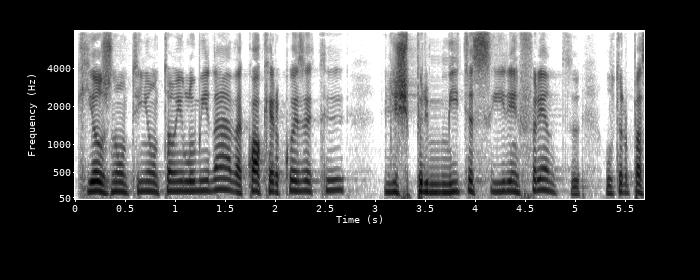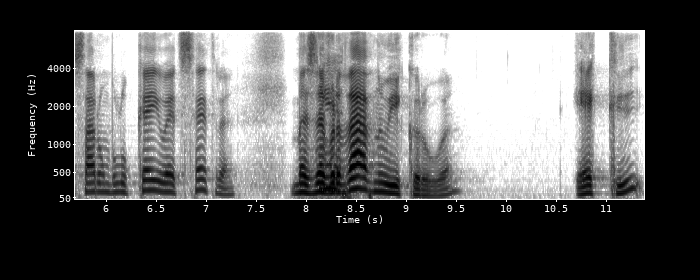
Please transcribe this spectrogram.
que eles não tinham tão iluminada, qualquer coisa que lhes permita seguir em frente, ultrapassar um bloqueio, etc. Mas a é. verdade no Icrua é que,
